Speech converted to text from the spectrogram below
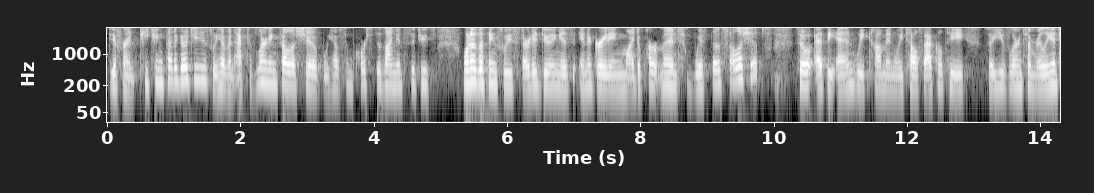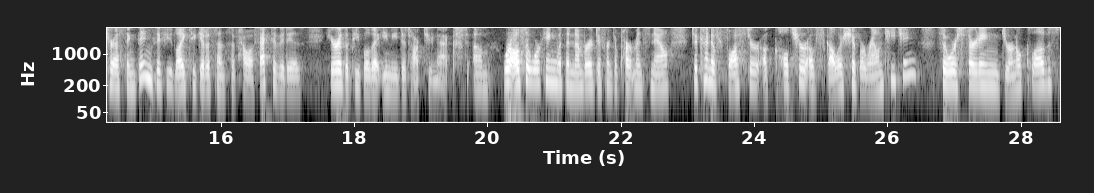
different teaching pedagogies. We have an active learning fellowship. We have some course design institutes. One of the things we've started doing is integrating my department with those fellowships. So at the end, we come and we tell faculty, so you've learned some really interesting things. If you'd like to get a sense of how effective it is, here are the people that you need to talk to next. Um, we're also working with a number of different departments now to kind of foster a culture of scholarship around teaching. So we're starting journal clubs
